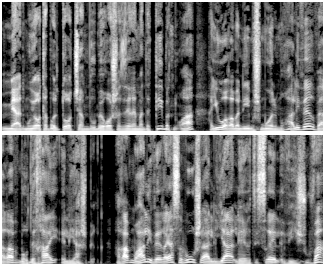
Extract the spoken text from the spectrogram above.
מהדמויות הבולטות שעמדו בראש הזרם הדתי בתנועה היו הרבנים שמואל מוהליבר והרב מרדכי אליאשברג. הרב מוהליבר היה סבור שהעלייה לארץ ישראל ויישובה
